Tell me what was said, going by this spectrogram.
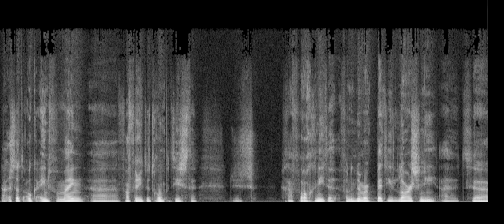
Nou is dat ook een van mijn uh, favoriete trompetisten. Dus ga vooral genieten van het nummer Patty Larceny uit uh,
